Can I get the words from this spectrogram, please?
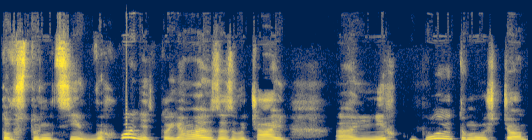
товстунців виходять, то я зазвичай їх купую, тому що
